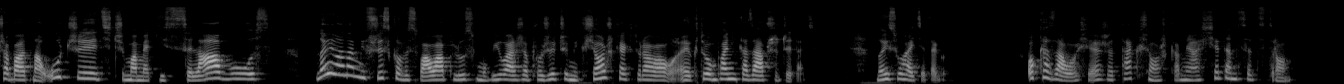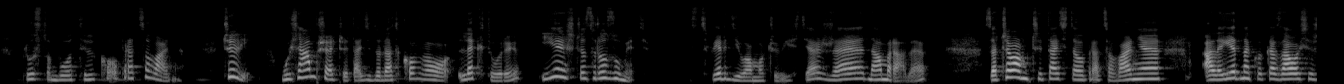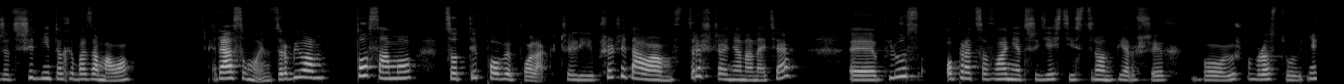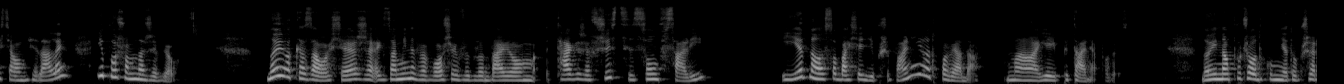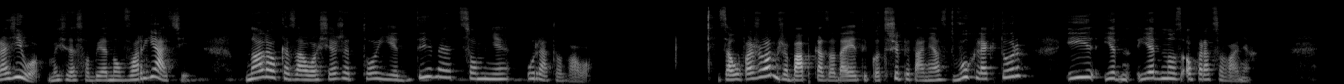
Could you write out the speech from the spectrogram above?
trzeba nauczyć, czy mam jakiś sylabus. No i ona mi wszystko wysłała, plus mówiła, że pożyczy mi książkę, którą, którą pani kazała przeczytać. No i słuchajcie tego. Okazało się, że ta książka miała 700 stron, plus to było tylko opracowanie. Czyli musiałam przeczytać dodatkowo lektury i jeszcze zrozumieć. Stwierdziłam oczywiście, że dam radę. Zaczęłam czytać to opracowanie, ale jednak okazało się, że trzy dni to chyba za mało. Reasumując, zrobiłam to samo, co typowy Polak, czyli przeczytałam streszczenia na necie, y, plus opracowanie 30 stron pierwszych, bo już po prostu nie chciało mi się dalej i poszłam na żywioł. No i okazało się, że egzaminy we Włoszech wyglądają tak, że wszyscy są w sali i jedna osoba siedzi przy pani i odpowiada na jej pytania, powiedzmy. No i na początku mnie to przeraziło. Myślę sobie, no wariaci. No ale okazało się, że to jedyne, co mnie uratowało. Zauważyłam, że babka zadaje tylko trzy pytania z dwóch lektur i jedno z opracowania.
